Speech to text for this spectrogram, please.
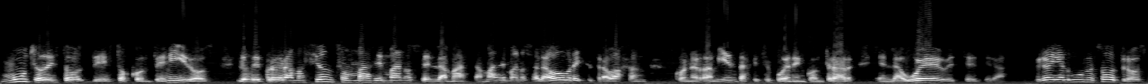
muchos de, estos de estos contenidos, los de programación son más de manos en la masa, más de manos a la obra y se trabajan con herramientas que se pueden encontrar en la web, etcétera. Pero hay algunos otros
